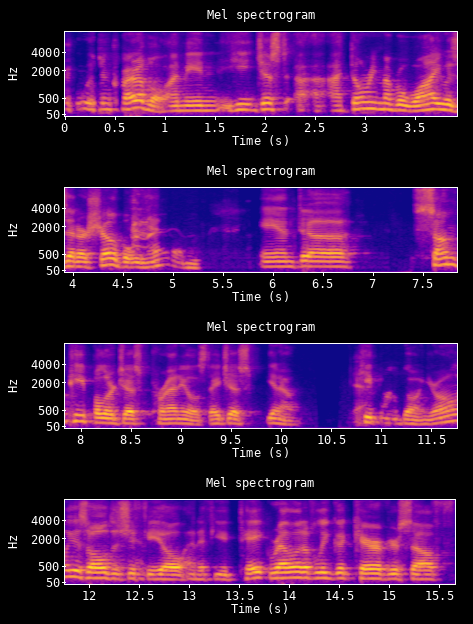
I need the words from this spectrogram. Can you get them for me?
it was incredible. I mean, he just, I, I, don't remember why he was at our show, but we had him. And uh, some people are just perennials. They just, you know, yeah. keep on going. You're only as old as you feel. And if you take relatively good care of yourself,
